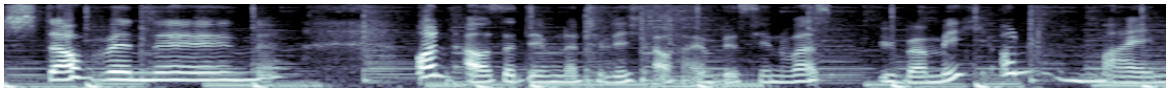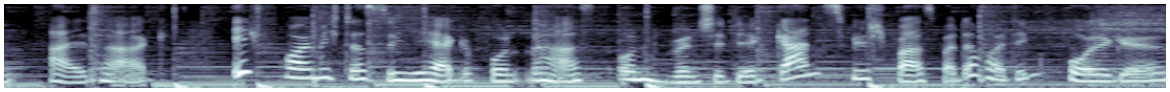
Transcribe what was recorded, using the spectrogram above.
Stoffwindeln. Und außerdem natürlich auch ein bisschen was über mich und mein Alltag. Ich freue mich, dass du hierher gefunden hast und wünsche dir ganz viel Spaß bei der heutigen Folge.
